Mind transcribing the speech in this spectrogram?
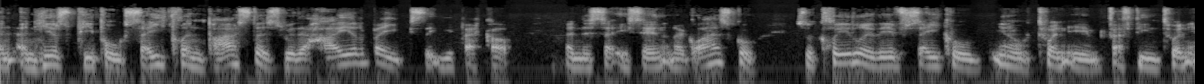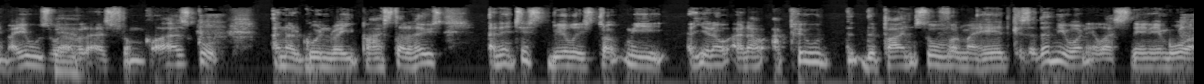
and, and here's people cycling past us with the hire bikes that you pick up in the city centre of Glasgow. So clearly they've cycled, you know, 20, 15, 20 miles, whatever yeah. it is, from Glasgow and are going right past our house. And it just really struck me, you know, and I, I pulled the pants over my head because I didn't want to listen anymore.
